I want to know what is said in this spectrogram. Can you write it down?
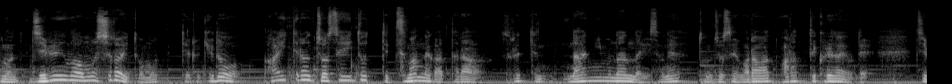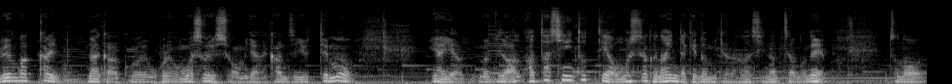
その自分は面白いと思ってるけど相手の女性にとってつまんなかったらそれって何にもなんないですよね。その女性笑笑ってくれないので自分ばっかりなんかこれこれ面白いでしょみたいな感じで言ってもいやいや私にとっては面白くないんだけどみたいな話になっちゃうのでその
